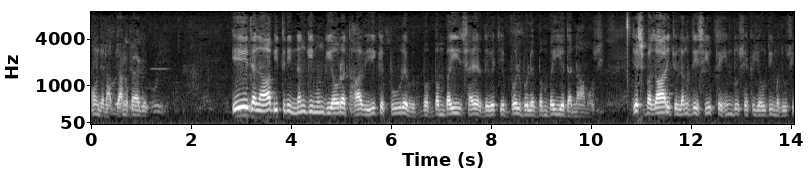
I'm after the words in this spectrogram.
ہوں جناب، جنگ پی گئی۔ اے جناب، اتنی ننگی منگی عورت ہاوی کہ پورے بمبئی شہر دے وچ بل بل بمبئی دا نام ہو سی۔ جس بازار چ لنگدی سی اتنے ہندو، سکھ، یہودی، مجوسی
